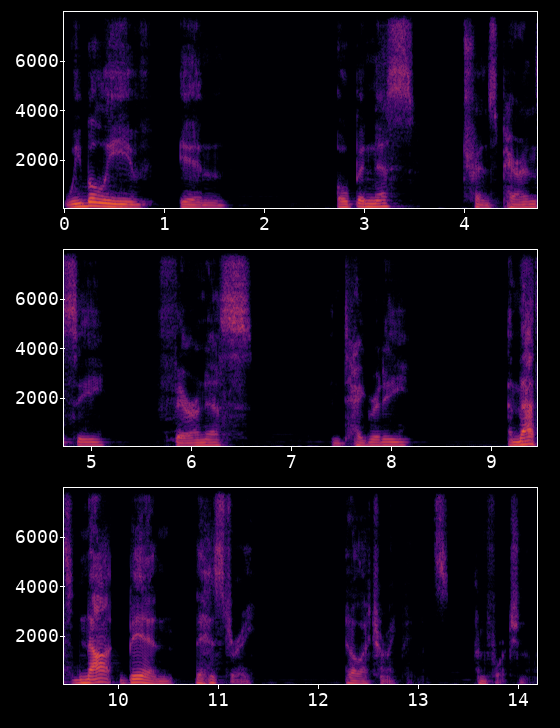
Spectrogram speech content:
we believe in openness, transparency, fairness, integrity. And that's not been the history in electronic payments, unfortunately.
